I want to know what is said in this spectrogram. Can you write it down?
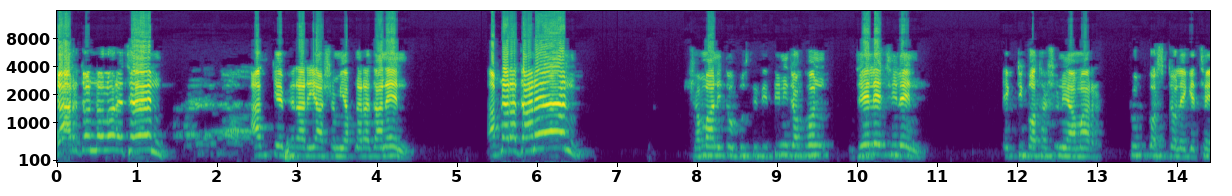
কার জন্য লড়েছেন? আজকে ফেরারি আসামি, আপনারা জানেন। আপনারা জানেন? সম্মানিত উপস্থিতি, তিনি যখন জেলে ছিলেন, একটি কথা শুনে আমার খুব কষ্ট লেগেছে।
